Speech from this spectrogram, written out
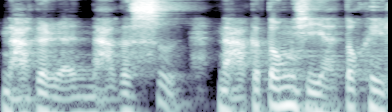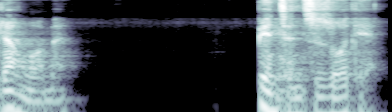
哪个人、哪个事、哪个东西啊，都可以让我们变成执着点。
